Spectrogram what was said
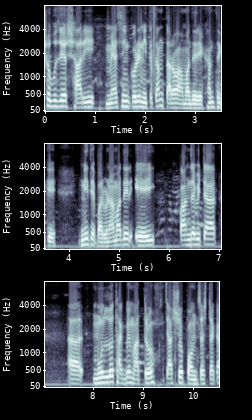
সবুজের শাড়ি ম্যাচিং করে নিতে চান, তারাও আমাদের এখান থেকে নিতে পারবেন। আমাদের এই পাঞ্জাবিটার মূল্য থাকবে মাত্র চারশো পঞ্চাশ টাকা।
